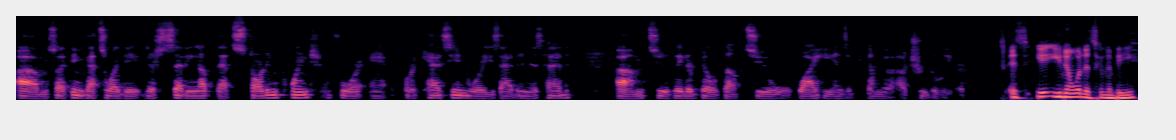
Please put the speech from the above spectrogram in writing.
Um, so I think that's why they they're setting up that starting point for for Cassian where he's at in his head um, to later build up to why he ends up becoming a, a true believer. It's you know what it's going to be.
